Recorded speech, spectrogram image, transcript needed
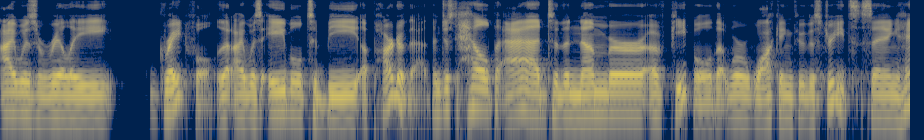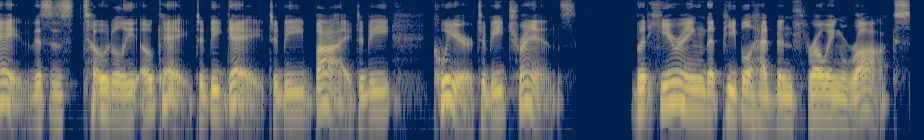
I was really grateful that I was able to be a part of that and just help add to the number of people that were walking through the streets saying, hey, this is totally okay to be gay, to be bi, to be queer, to be trans. But hearing that people had been throwing rocks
